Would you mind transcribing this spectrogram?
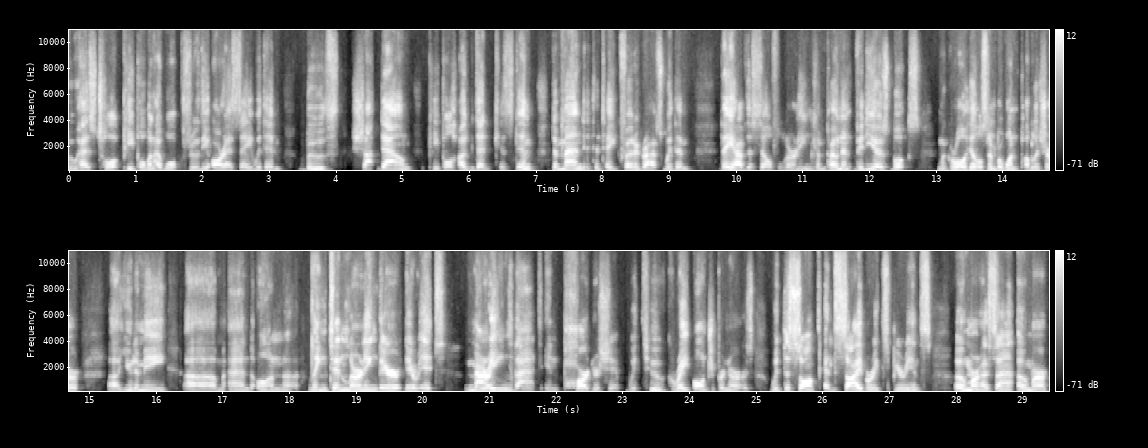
who has taught people when I walked through the RSA with him, booths shut down, people hugged and kissed him, demanded to take photographs with him. They have the self learning component, videos, books, McGraw Hill's number one publisher, uh, Udemy, um, and on uh, LinkedIn Learning. They're, they're it. Marrying that in partnership with two great entrepreneurs with the SOC and cyber experience Omar Hassan, Omar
